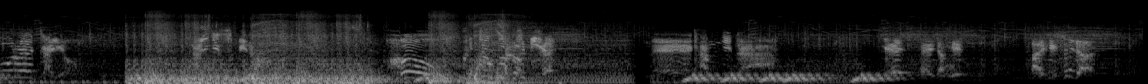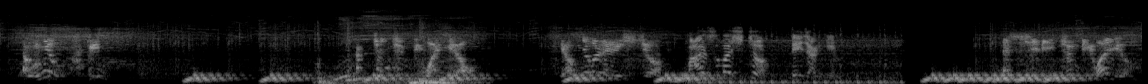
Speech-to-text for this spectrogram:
뭐랄까요? 알겠습니다. 호, 그 정도쯤이야. 네, 갑니다. 예, 대장님. 알겠습니다. 명령 확인. 작전 준비 완료. 명령을 내리시죠. 말씀하시죠, 대장님. SCB 준비 완료.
